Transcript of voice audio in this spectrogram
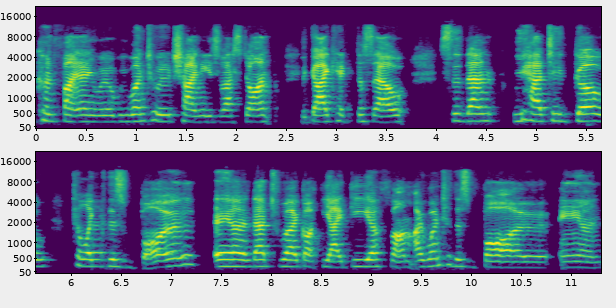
Couldn't find anywhere. We went to a Chinese restaurant. The guy kicked us out. So then we had to go to like this bar, and that's where I got the idea from. I went to this bar and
